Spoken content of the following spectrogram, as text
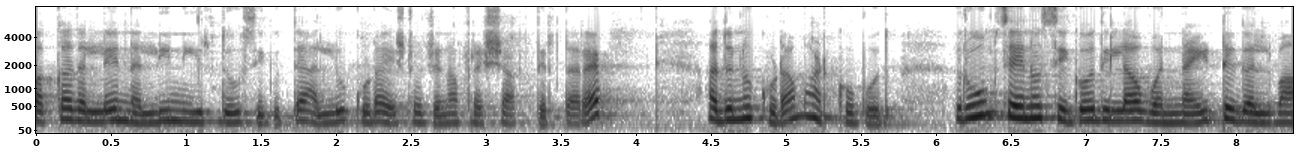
ಪಕ್ಕದಲ್ಲೇ ನಲ್ಲಿ ನೀರ್ದು ಸಿಗುತ್ತೆ, ಅಲ್ಲೂ ಕೂಡ ಎಷ್ಟೋ ಜನ ಫ್ರೆಶ್ ಆಗ್ತಿರ್ತಾರೆ. ಅದನ್ನು ಕೂಡ ಮಾಡ್ಕೋಬೋದು. ರೂಮ್ಸ್ ಏನೂ ಸಿಗೋದಿಲ್ಲ ಒನ್ ನೈಟ್ಗಲ್ವಾ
